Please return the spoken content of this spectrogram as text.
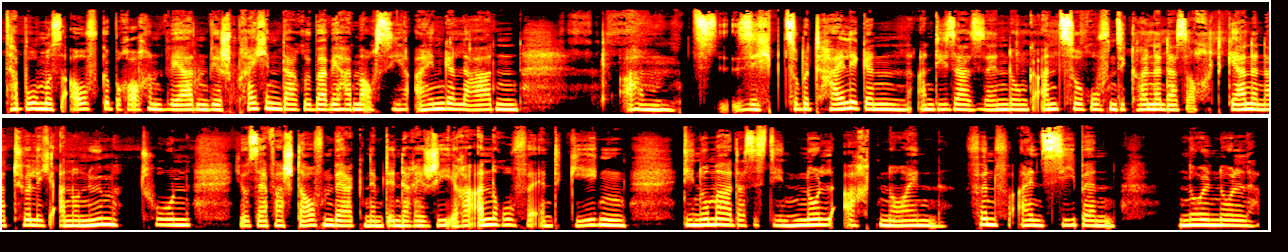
Tabu muss aufgebrochen werden. Wir sprechen darüber. Wir haben auch Sie eingeladen, ähm, sich zu beteiligen an dieser Sendung, anzurufen. Sie können das auch gerne natürlich anonym tun. Josefa Stauffenberg nimmt in der Regie ihre Anrufe entgegen. Die Nummer, das ist die 089 517 008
